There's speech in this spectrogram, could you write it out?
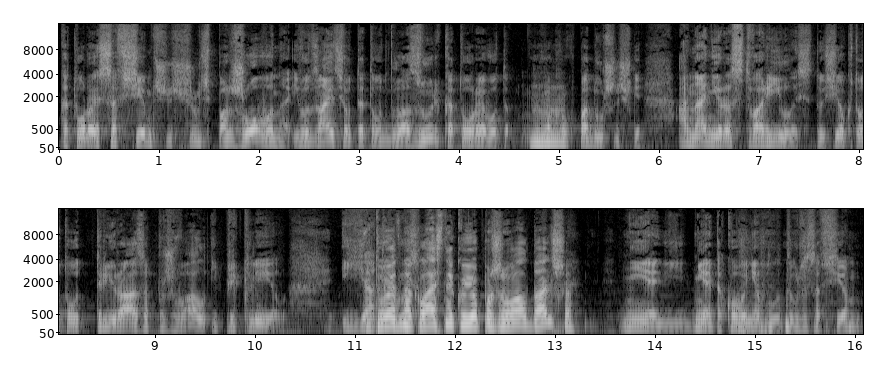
которая совсем чуть-чуть пожевана. И вот знаете, вот эта вот глазурь, которая вот вокруг подушечки, она не растворилась. То есть ее кто-то вот три раза пожевал и приклеил. И я И твой такой- одноклассник ее пожевал дальше? Не, не, такого не было, ты уже совсем...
